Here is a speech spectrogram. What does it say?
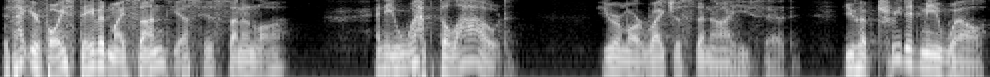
Is that your voice, David, my son? Yes, his son in law. And he wept aloud You are more righteous than I, he said. You have treated me well,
